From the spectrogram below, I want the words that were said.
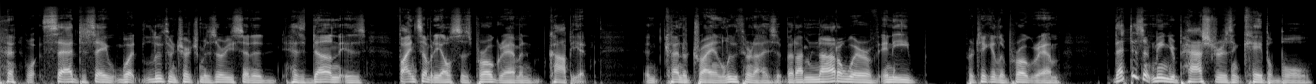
what sad to say, what Lutheran Church Missouri Synod has done is find somebody else's program and copy it and kind of try and Lutheranize it. But I'm not aware of any particular program. That doesn't mean your pastor isn't capable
